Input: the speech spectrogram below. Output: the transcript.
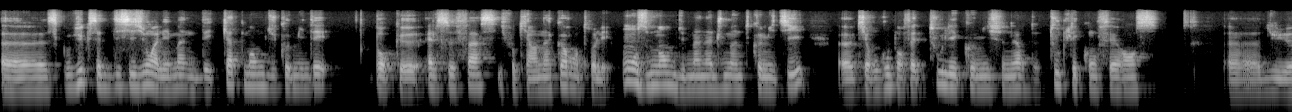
vu que cette décision elle émane des quatre membres du comité, pour qu'elle se fasse, il faut qu'il y ait un accord entre les 11 membres du management committee, qui regroupe en fait tous les commissionnaires de toutes les conférences du,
